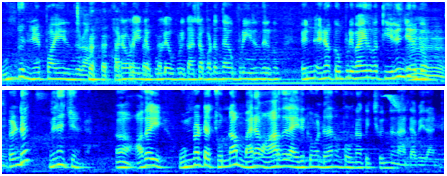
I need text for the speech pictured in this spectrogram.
ஒன்று நினைப்பாயே இருந்துடா கடவுளை இந்த புள்ள இப்படி கஷ்டப்பட்டிருந்தா இப்படி இருந்திருக்கும். என்- எனக்கு இப்படி வயிறு பத்தி எரிஞ்சிருக்கும். என்று நினைச்சேன் ஆ, அதை உன்னட்ட சொன்னா மனம் ஆறுதலா இருக்குமென்று தான் இப்போ உனக்கு சொன்னேன் அபிராண்டி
